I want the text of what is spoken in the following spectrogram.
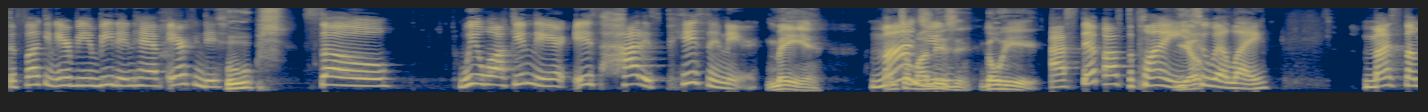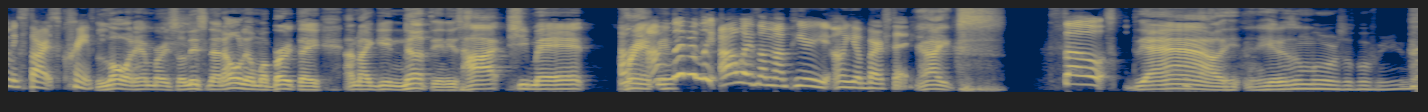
the fucking Airbnb didn't have air conditioning. Oops. So we walk in there, it's hot as piss in there. Man. I'm Mind talking about you, listen. Go ahead. I step off the plane Yep. to LA. my stomach starts cramping. Lord have mercy. So listen, not only on my birthday, I'm not getting nothing. It's hot. She mad, I'm, I'm literally always on my period on your birthday. Yikes. So Yeah, here's some more support for you.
